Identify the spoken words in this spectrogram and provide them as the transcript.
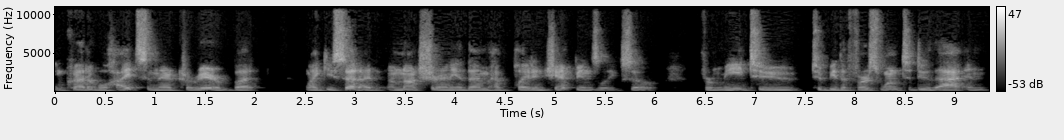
incredible heights in their career. But like you said, I, I'm not sure any of them have played in Champions League. So for me to to be the first one to do that and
